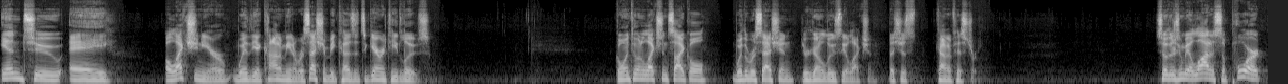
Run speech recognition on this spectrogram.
into a election year with the economy in a recession because it's a guaranteed lose. Go into an election cycle with a recession, you're going to lose the election. That's just kind of history. So there's going to be a lot of support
